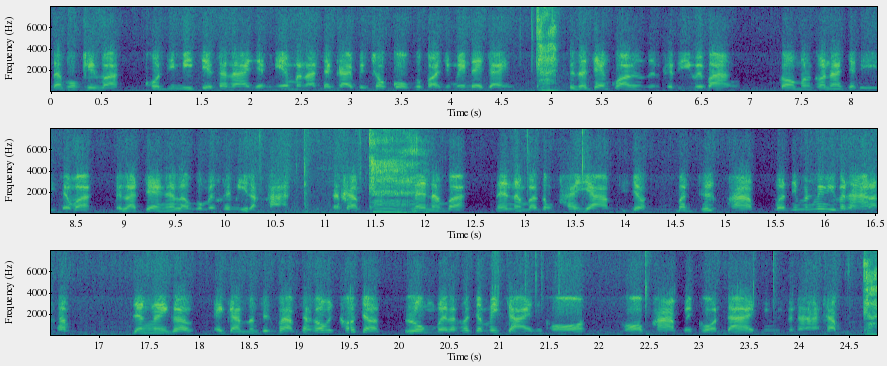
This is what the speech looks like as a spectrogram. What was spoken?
และผมคิดว่าคนที่มีเจตนาอย่างเนี้ยมันอาจจะกลายเป็นช่อโกงหรือเปล่ายังไม่แน่ใจค่ะ คือถ้าแจ้งความดำเนินคดีไว้บ้าง ก็มันก็น่าจะดี แต่ว่าเวลาแจ้งให้เราก็ไม่ค่อยมีหลักฐานนะครับ ค่ะ แนะนำว่าแนะนำว่าต้องพยายามที่จะบันทึกภาพ วันนี้มันไม่มีปัญหาแล้วครับ ยังไงก็ไอการบันทึกภาพถ้าเขาเขาจะลงไปแล้วเขาจะไม่จ่ายขอ ขอภาพไว้ก่อนได้ไม่มีปัญหาครับ ค่ะ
